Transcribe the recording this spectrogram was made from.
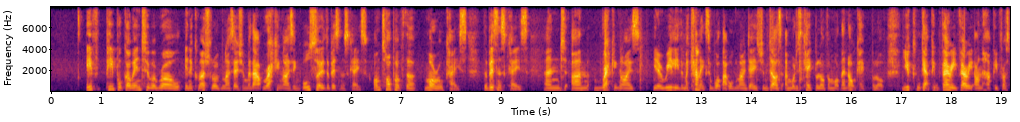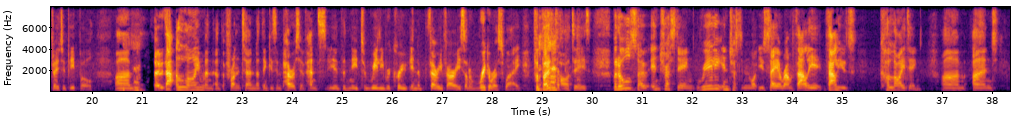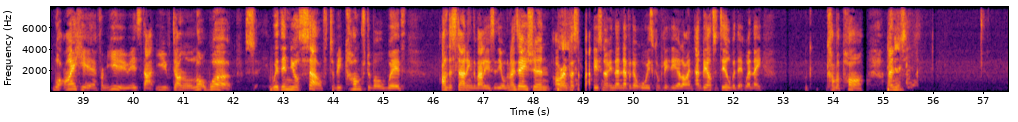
if people go into a role in a commercial organization without recognizing also the business case on top of the moral case, the business case, and um, recognize, you know, really the mechanics of what that organization does and what is capable of and what they're not capable of, you can get very, very unhappy, frustrated people. Um, mm-hmm. So that alignment at the front end, I think, is imperative. Hence, you know, the need to really recruit in a very, very sort of rigorous way for both mm-hmm. parties. But also interesting, really interesting in what you say around value, values colliding. Um, and what I hear from you is that you've done a lot of work within yourself to be comfortable with understanding the values of the organization, our own personal values, knowing they're never going always completely align, and be able to deal with it when they come apart. And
